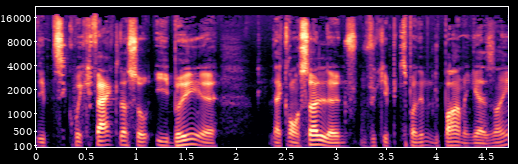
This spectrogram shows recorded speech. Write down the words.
des petits quick facts là, sur eBay. la console, vu qu'elle est plus disponible nulle part en magasin,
